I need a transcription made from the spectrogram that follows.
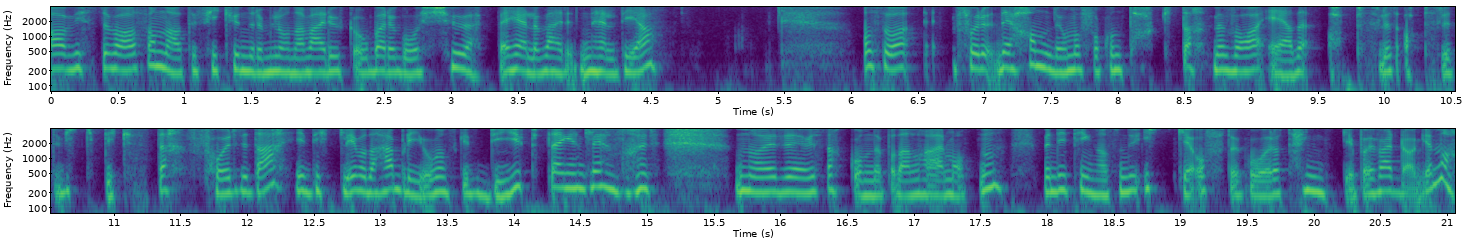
av hvis det var sånn at du fikk 100 millioner hver uke og bare gå og kjøpe hele verden hele tida. Og så, for Det handler om å få kontakt da, med hva er det absolutt, absolutt viktigste for deg i ditt liv. Og det her blir jo ganske dypt, egentlig, når, når vi snakker om det på denne måten. Men de tingene som du ikke ofte går og tenker på i hverdagen, da.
